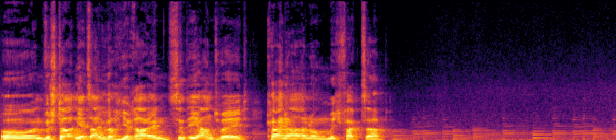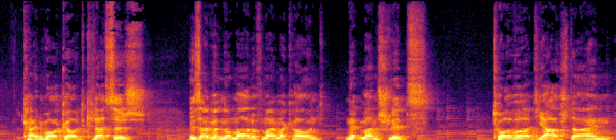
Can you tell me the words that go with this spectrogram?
Und wir starten jetzt einfach hier rein. Sind eh untrade. Keine Ahnung, mich fuckt's ab. Kein Walkout, klassisch. Ist einfach normal auf meinem Account. Nicht mal ein Schlitz. Torwart, Jahrstein.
